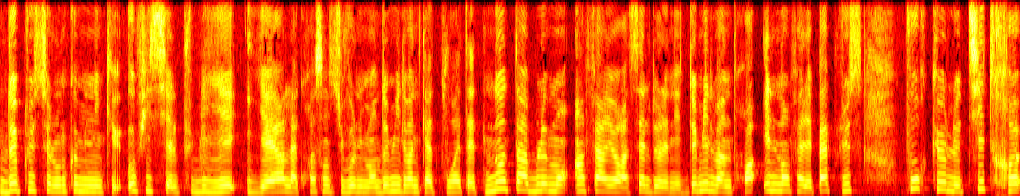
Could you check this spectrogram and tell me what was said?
De plus, selon le communiqué officiel publié hier, la croissance du volume en 2024 pourrait être notablement inférieure à celle de l'année 2023. Il n'en fallait pas plus pour que le titre euh,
